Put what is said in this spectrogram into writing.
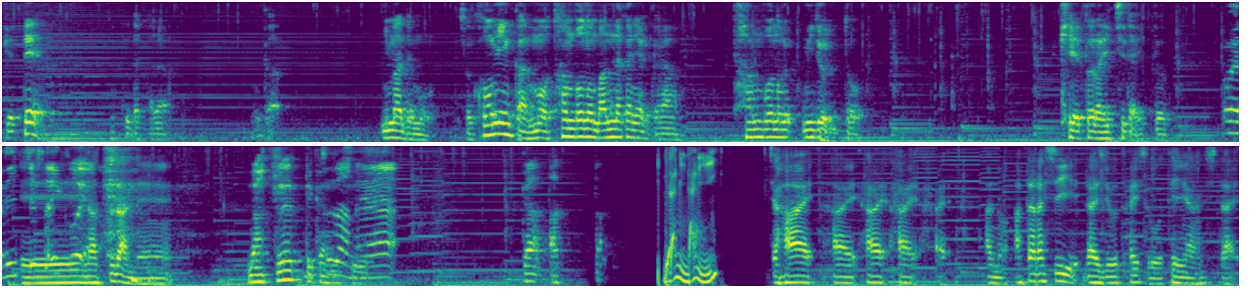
つけてやってたからなんか今でもそう公民館も田んぼの真ん中にあるから田んぼの緑と軽トラ1台と割っオ。て最高えー、や。夏だね。夏って感そうだじね。があった。じゃあ、はい、はい、はい、はい、はい。あの、新しいラジオ体操を提案したい。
